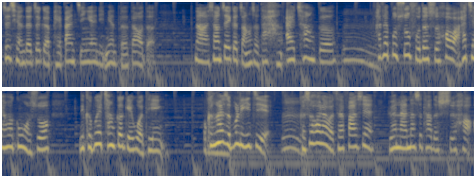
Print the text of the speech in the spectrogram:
之前的这个陪伴经验里面得到的。那像这个长者，他很爱唱歌，嗯，他在不舒服的时候啊，他竟然会跟我说：“你可不可以唱歌给我听？”我刚开始不理解，嗯，可是后来我才发现，原来那是他的嗜好。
